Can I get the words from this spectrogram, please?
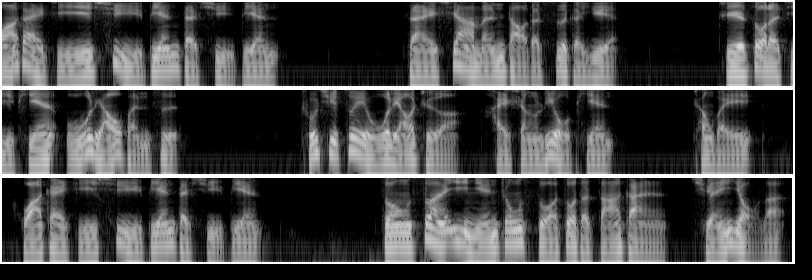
华盖集续编的续编，在厦门岛的四个月，只做了几篇无聊文字。除去最无聊者，还剩六篇，称为华盖集续编的续编。总算一年中所做的杂感全有了。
